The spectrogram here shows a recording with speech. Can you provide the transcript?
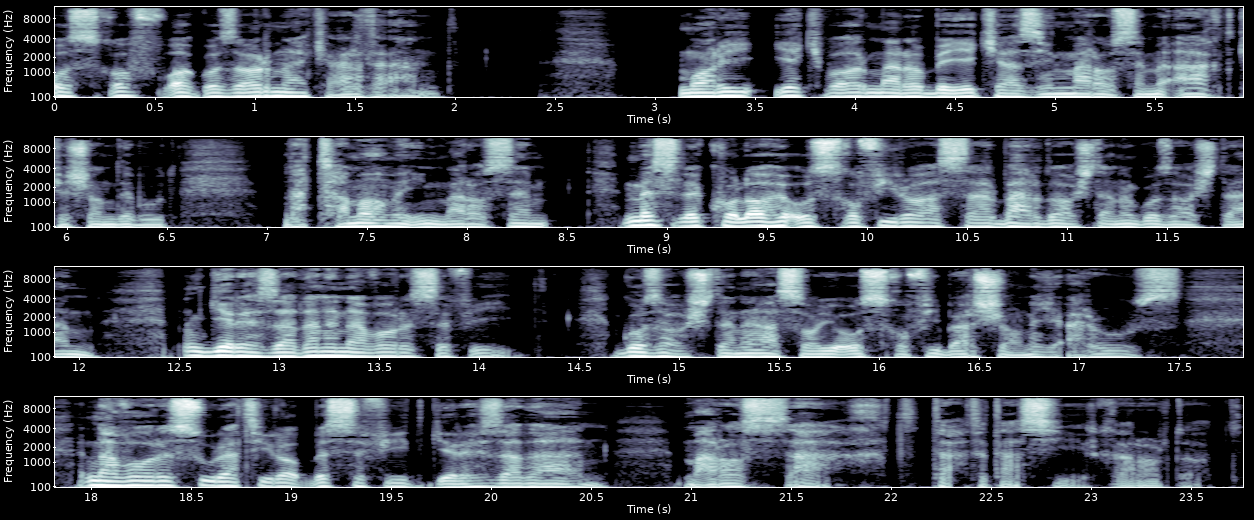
اسقف واگذار نکرده اند ماری یک بار مرا به یکی از این مراسم عقد کشانده بود و تمام این مراسم مثل کلاه اسقفی را از سر برداشتن و گذاشتن گره زدن نوار سفید گذاشتن اسای اسقفی بر شانه عروس نوار صورتی را به سفید گره زدن مرا سخت تحت تاثیر قرار داد.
